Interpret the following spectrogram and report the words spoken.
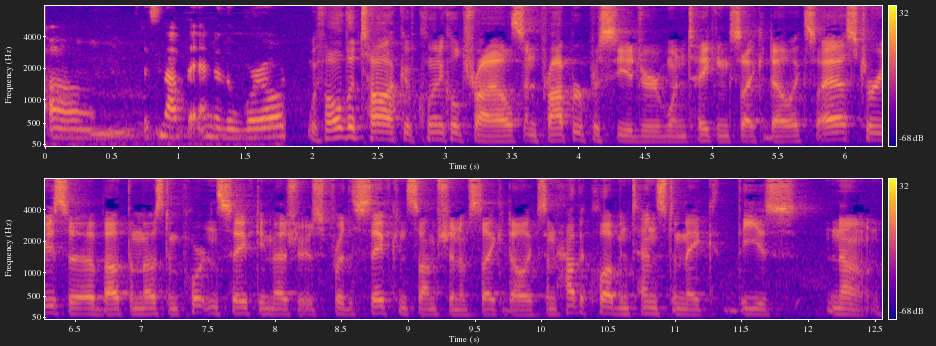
um, it's not the end of the world. With all the talk of clinical trials and proper procedure when taking psychedelics, I asked Teresa about the most important safety measures for the safe consumption of psychedelics and how the club intends to make these known.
